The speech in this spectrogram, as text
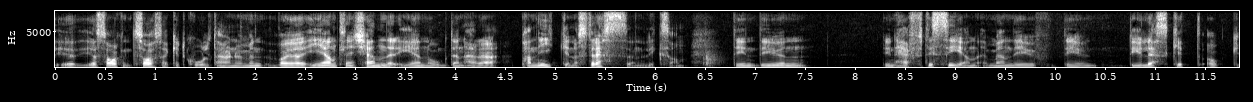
jag, jag sa, sa säkert coolt här nu, men vad jag egentligen känner är nog den här paniken och stressen liksom. Det är, det är ju en, det är en häftig scen, men det är ju, det är ju, det är läskigt och,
